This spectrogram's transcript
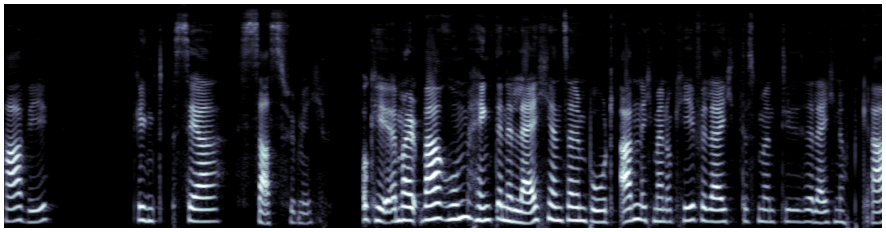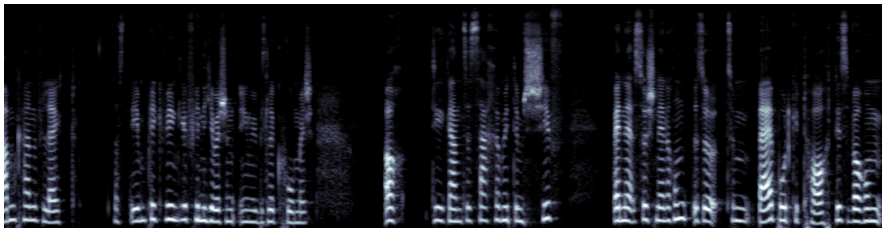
Harvey klingt sehr sass für mich. Okay, einmal, warum hängt eine Leiche an seinem Boot an? Ich meine, okay, vielleicht, dass man diese Leiche noch begraben kann, vielleicht aus dem Blickwinkel finde ich aber schon irgendwie ein bisschen komisch. Auch die ganze Sache mit dem Schiff, wenn er so schnell rund, also zum Beiboot getaucht ist, warum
